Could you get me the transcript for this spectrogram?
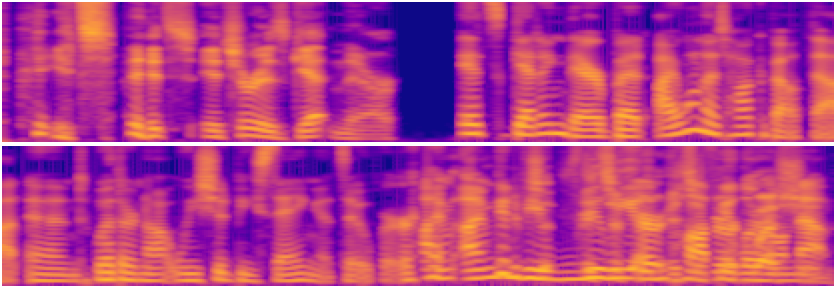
it's it's it sure is getting there. It's getting there, but I want to talk about that and whether or not we should be saying it's over. I'm, I'm going to be It's a- it's a really fair- it's a fair unpopular on that.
